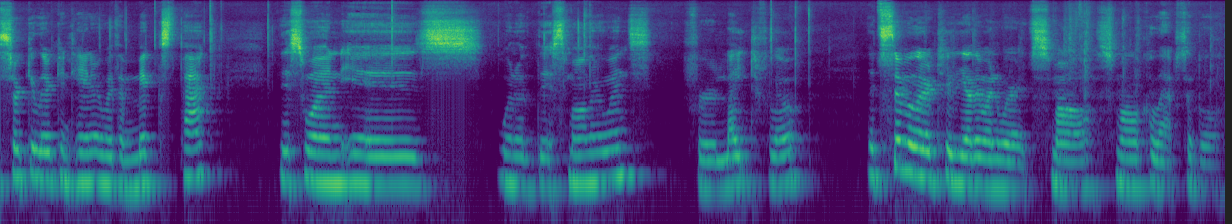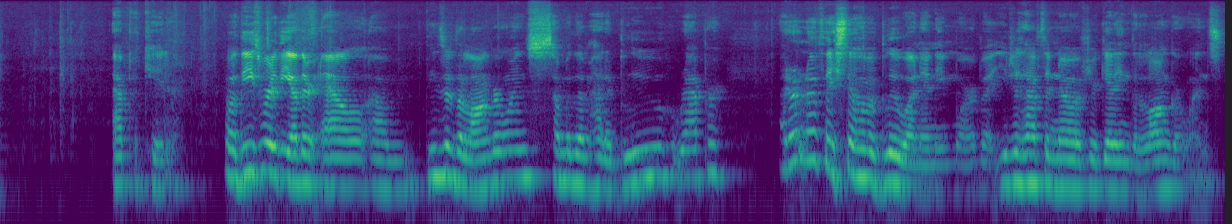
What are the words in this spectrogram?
circular container with a mixed pack. This one is one of the smaller ones for light flow. It's similar to the other one where it's small, small collapsible applicator. Oh, these were the other L. Um, these are the longer ones. Some of them had a blue wrapper. I don't know if they still have a blue one anymore, but you just have to know if you're getting the longer ones,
